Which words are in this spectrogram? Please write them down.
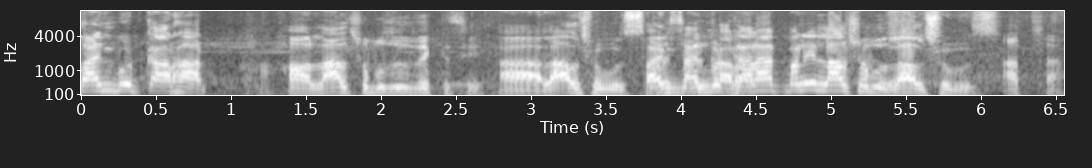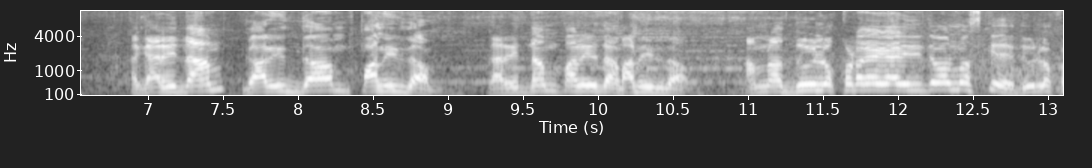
সাইনবোর্ড কারহাট হ্যাঁ লাল সবুজ দেখতেছি। হ্যাঁ লাল সবুজ সাইনবোর্ড কারহাট মানে লাল সবুজ? লাল সবুজ। আচ্ছা। আর গাড়ির দাম? গাড়ির দাম পানির দাম। গাড়ির দাম পানির দাম? পানির দাম। আমরা দুই লক্ষ টাকায় গাড়ি দিতে পারব আজকে? দুই লক্ষ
